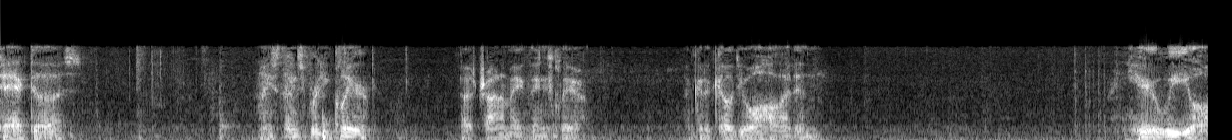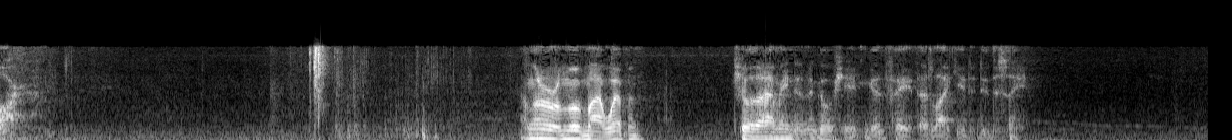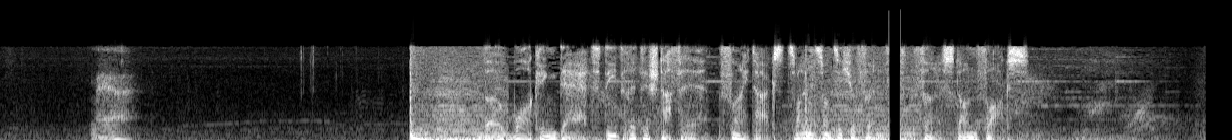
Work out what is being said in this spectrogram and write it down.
protect us. Makes things pretty clear. I was trying to make things clear. I could have killed you all. I didn't. And here we are. I'm going to remove my weapon. Show that I mean to negotiate in good faith. I'd like you to do the same. The Walking Dead, die dritte Staffel. Freitags 22.05 Uhr. First on Fox.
